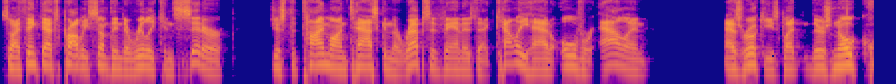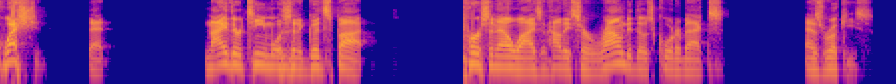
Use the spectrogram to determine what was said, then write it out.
So I think that's probably something to really consider just the time on task and the reps advantage that Kelly had over Allen as rookies. But there's no question that neither team was in a good spot personnel wise and how they surrounded those quarterbacks as rookies.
